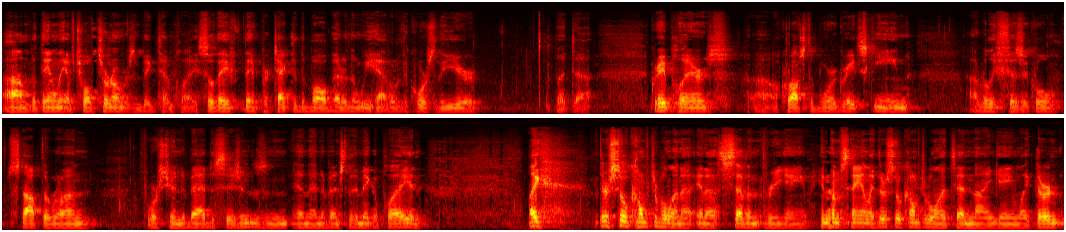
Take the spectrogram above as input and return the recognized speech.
um, but they only have 12 turnovers in Big Ten play, so they've they've protected the ball better than we have over the course of the year. But uh, great players uh, across the board, great scheme, uh, really physical, stop the run, force you into bad decisions, and, and then eventually they make a play. And like they're so comfortable in a in a seven three game. You know what I'm saying? Like they're so comfortable in a 10-9 game. Like their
